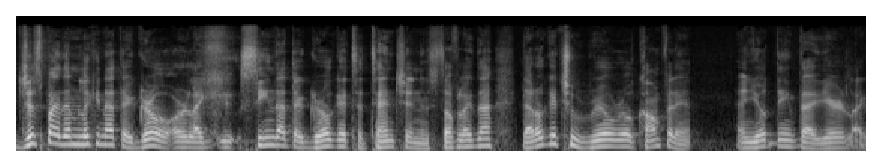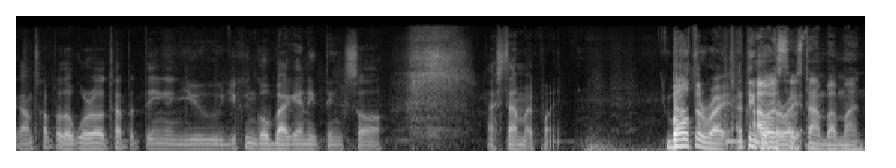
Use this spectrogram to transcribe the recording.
just by them looking at their girl or like seeing that their girl gets attention and stuff like that, that'll get you real, real confident. And you'll think that you're like on top of the world type of thing, and you you can go back anything. So I stand my point. Both are right. I think I both are still right. stand by mine.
